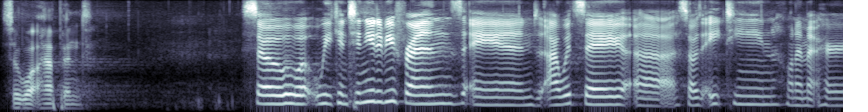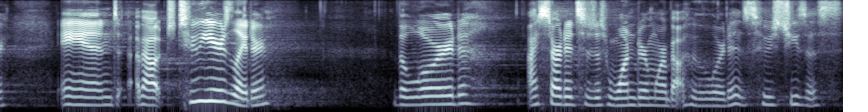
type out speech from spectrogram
So, what happened? So, we continue to be friends, and I would say, uh, so I was 18 when I met her, and about two years later, the Lord, I started to just wonder more about who the Lord is, who's Jesus.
